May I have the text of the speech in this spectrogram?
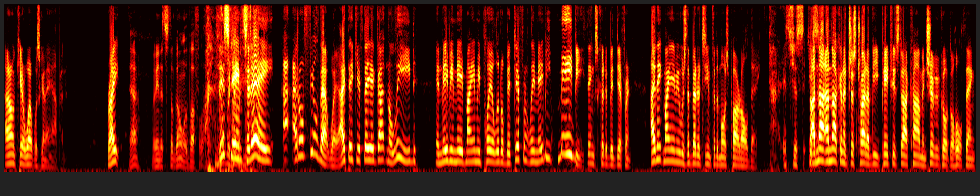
I don't care what was going to happen. Right? yeah, I mean it's still going with Buffalo. This game today, I, I don't feel that way. I think if they had gotten a lead and maybe made Miami play a little bit differently, maybe maybe things could have been different. I think Miami was the better team for the most part all day. It's just So it's- I'm not I'm not going to just try to be Patriots.com and sugarcoat the whole thing.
